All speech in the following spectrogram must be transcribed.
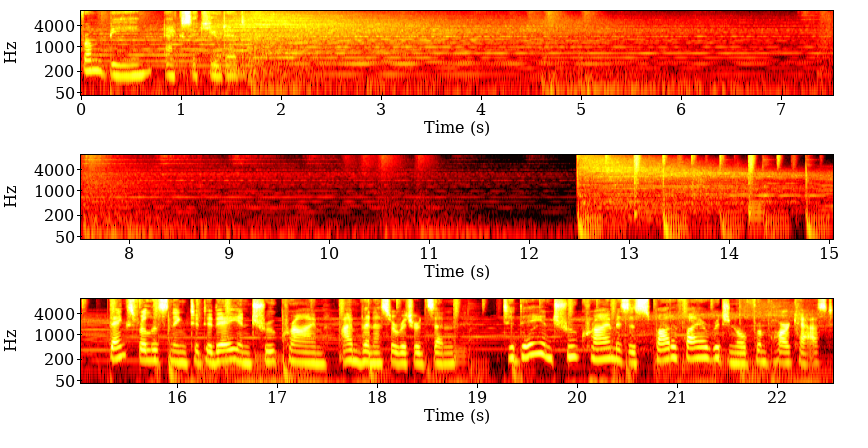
from being executed. Thanks for listening to Today in True Crime. I'm Vanessa Richardson. Today in True Crime is a Spotify original from Parcast.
